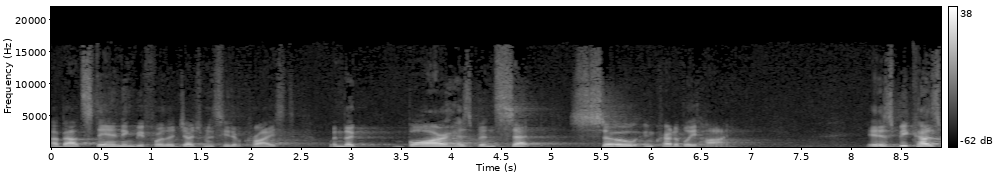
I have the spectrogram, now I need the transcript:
about standing before the judgment seat of Christ when the bar has been set so incredibly high? It is because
